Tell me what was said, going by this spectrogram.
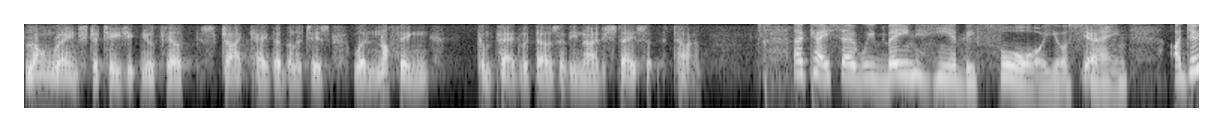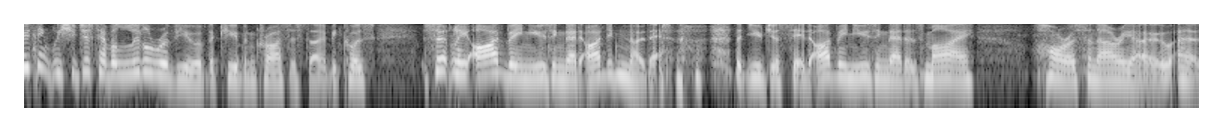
long range strategic nuclear strike capabilities were nothing compared with those of the United States at the time. Okay, so we've been here before, you're saying. Yes. I do think we should just have a little review of the Cuban crisis, though, because certainly I've been using that. I didn't know that, that you just said. I've been using that as my horror scenario, uh,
